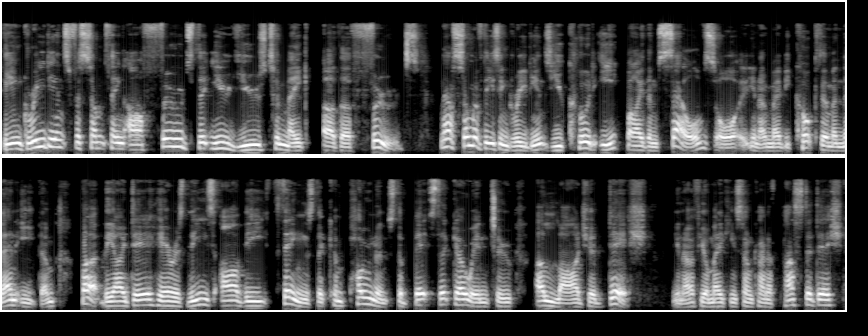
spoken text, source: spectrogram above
The ingredients for something are foods that you use to make other foods. Now, some of these ingredients you could eat by themselves or, you know, maybe cook them and then eat them. But the idea here is these are the things, the components, the bits that go into a larger dish. You know, if you're making some kind of pasta dish,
